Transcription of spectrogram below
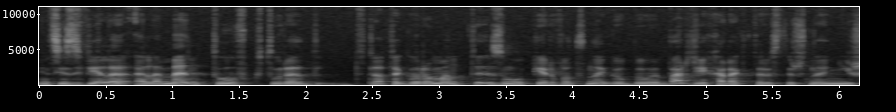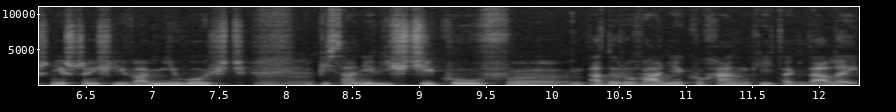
Więc jest wiele elementów, które dla tego romantyzmu pierwotnego były bardziej charakterystyczne niż nieszczęśliwa miłość, Mhm. pisanie liścików, e, adorowanie kochanki i tak dalej.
